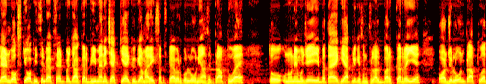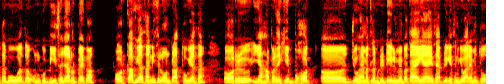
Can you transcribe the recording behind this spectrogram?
लैंड बॉक्स की ऑफिशियल वेबसाइट पर जाकर भी मैंने चेक किया है, क्योंकि हमारे एक सब्सक्राइबर को लोन यहाँ से प्राप्त हुआ है। तो उन्होंने मुझे ये बताया कि एप्लीकेशन फ़िलहाल वर्क कर रही है, और जो लोन प्राप्त हुआ था, वो हुआ था उनको बीस हज़ार रुपये का, और काफ़ी आसानी से लोन प्राप्त हो गया था। और यहाँ पर देखिए, बहुत जो है मतलब डिटेल में बताया गया है इस एप्लीकेशन के बारे में तो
